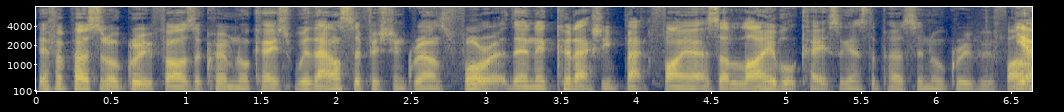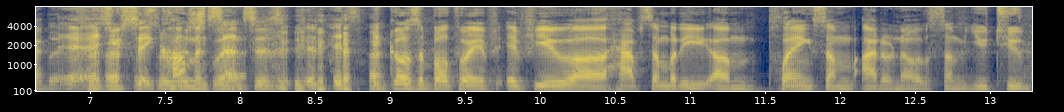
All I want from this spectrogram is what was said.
if a person or group files a criminal case without sufficient grounds for it, then it could actually backfire as a libel case against the person or group who filed yeah, it. As you say, common sense is it, it, goes both ways. If, if you uh, have somebody um, playing some, I don't know, some YouTube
